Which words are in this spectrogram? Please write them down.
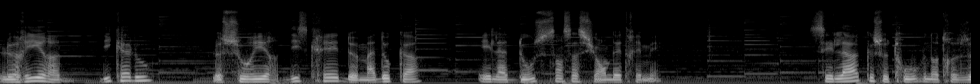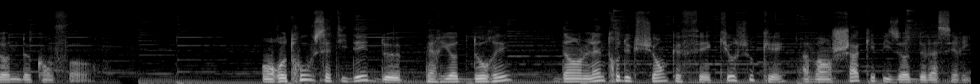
le rire d'Ikalu, le sourire discret de Madoka, et la douce sensation d'être aimé. C'est là que se trouve notre zone de confort. On retrouve cette idée de période dorée dans l'introduction que fait Kyosuke avant chaque épisode de la série.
